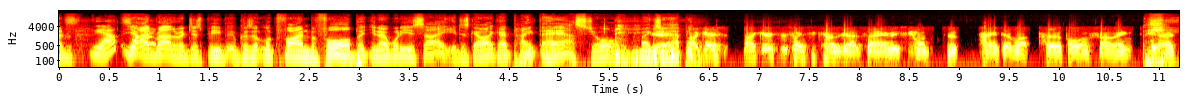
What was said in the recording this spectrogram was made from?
outs- the outside? Yeah, I'd rather it just be because it looked fine before. But you know, what do you say? You just go, okay, paint the house. Sure, it makes you happy. I guess I guess it's when she comes out saying that she wants to paint it like purple or something. You know, do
